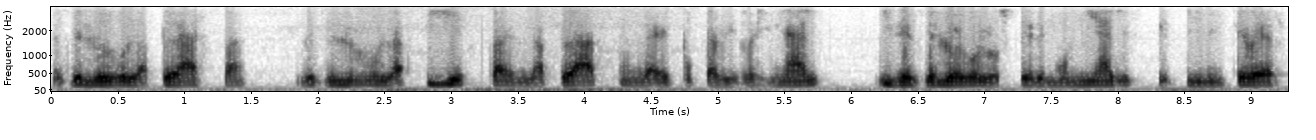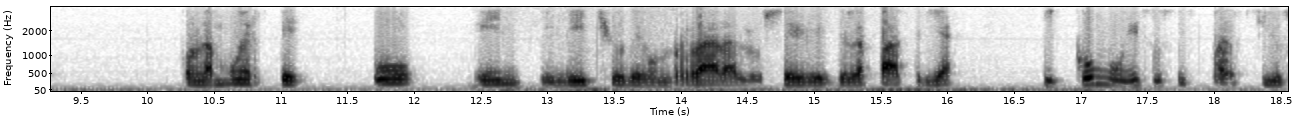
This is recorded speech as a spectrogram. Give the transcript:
desde luego la plaza, desde luego la fiesta en la plaza en la época virreinal y desde luego los ceremoniales que tienen que ver con la muerte o en el hecho de honrar a los seres de la patria y cómo esos espacios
